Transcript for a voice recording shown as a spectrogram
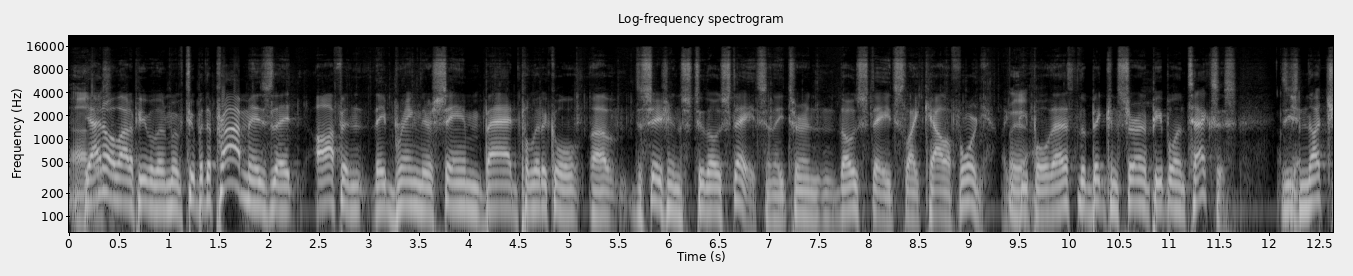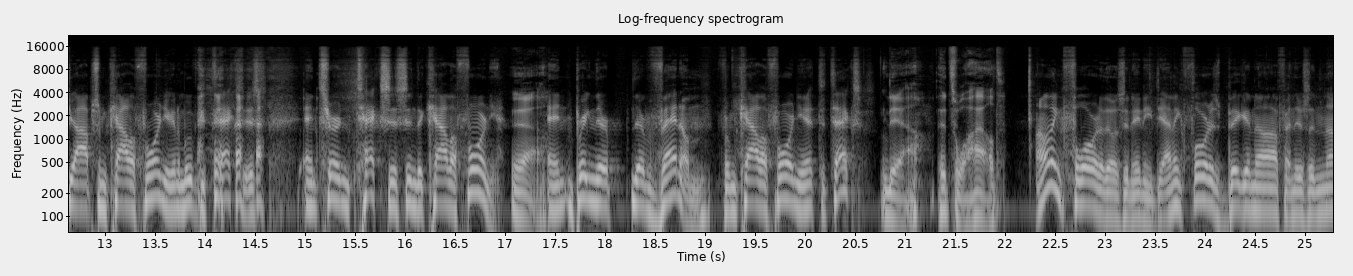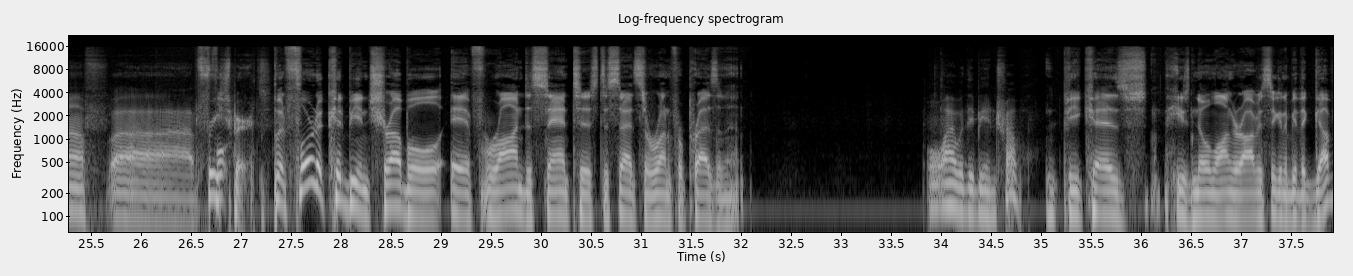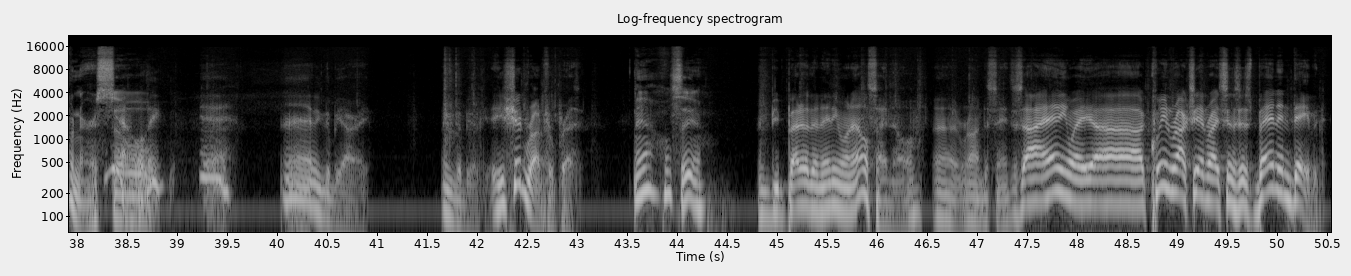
Uh, yeah, I know a lot of people that move too, but the problem is that often they bring their same bad political uh, decisions to those states, and they turn those states like California. Like Yeah. people, that's the big concern of people in Texas. These nut jobs from California are going to move to Texas and turn Texas into California. Yeah. and bring their their venom from California to Texas. Yeah, it's wild. I don't think Florida though is in any. Day. I think Florida's big enough, and there's enough uh, free Flo- spirits. But Florida could be in trouble if Ron DeSantis decides to run for president Well, why would they be in trouble? because he's no longer obviously going to be the governor. So yeah, well, they, yeah, eh, I think they'll be all right. I think they'll be okay. He should run for president. yeah, we'll see. It'd be better than anyone else I know, uh, Ron DeSantis. Uh, anyway, uh, Queen Roxanne writes and says, Ben and David,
